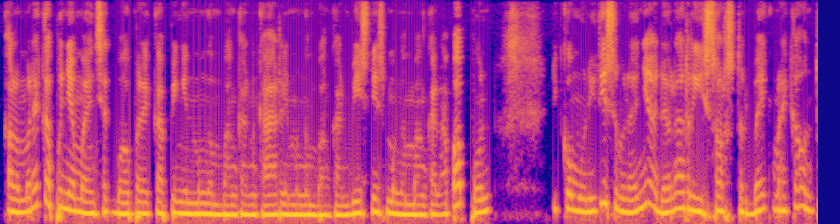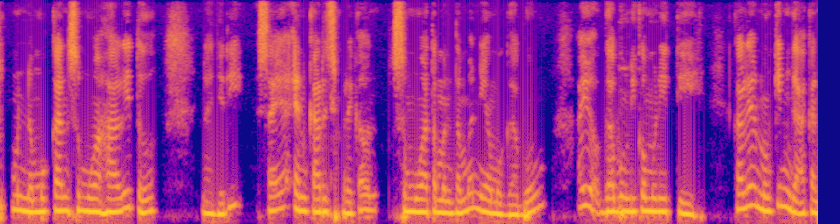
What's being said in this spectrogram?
kalau mereka punya mindset bahwa mereka ingin mengembangkan karir, mengembangkan bisnis, mengembangkan apa pun, di community sebenarnya adalah resource terbaik mereka untuk menemukan semua hal itu. Nah, jadi saya encourage mereka semua teman-teman yang mau gabung, ayo gabung di community. Kalian mungkin nggak akan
